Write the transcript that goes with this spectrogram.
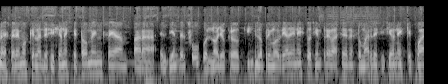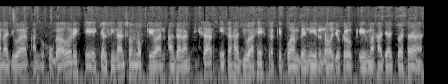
Esperemos que las decisiones que tomen sean para el bien del fútbol, ¿no? Yo creo que lo primordial en esto siempre va a ser tomar decisiones que puedan ayudar a los jugadores, que, que al final son los que van a garantizar esas ayudas extras que puedan venir, ¿no? Yo creo que más allá de toda esa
